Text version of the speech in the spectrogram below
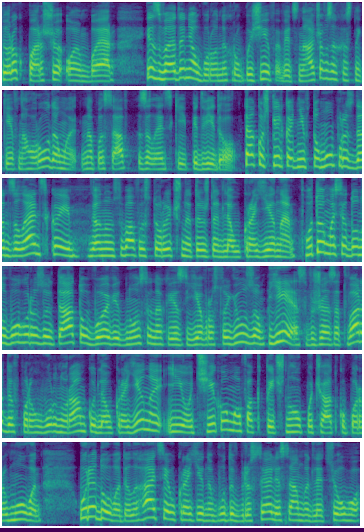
41-ї ОМБР і зведення оборонних рубежів. Відзначив захисників нагородами. Написав Зеленський під відео. Також кілька днів тому президент Зеленський анонсував історичний тиждень для України. Готуємося до нового результату в відносинах із Євросоюзом. ЄС вже затвердив переговорну рамку для України і очікуємо фактичного початку перемовин. Урядова делегація України буде в Брюсселі саме для цього.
